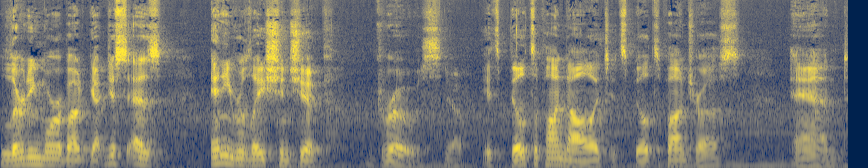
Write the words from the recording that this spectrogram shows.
learning more about God, just as any relationship grows. Yeah. It's built upon knowledge, it's built upon trust, and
